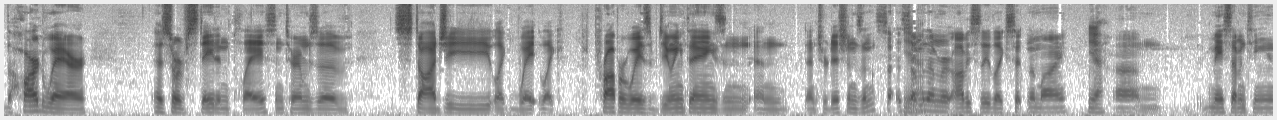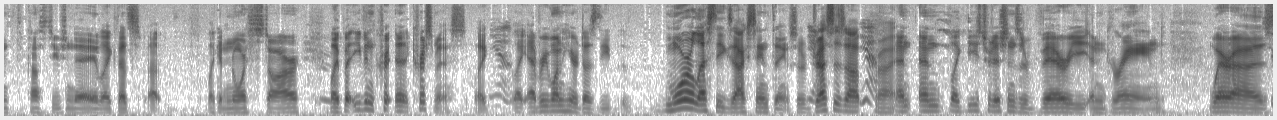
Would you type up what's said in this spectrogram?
the hardware has sort of stayed in place in terms of stodgy like weight like proper ways of doing things and and, and traditions and so, Yeah. some of them are obviously like sit in the my Yeah. um, May 17th Constitution Day like that's uh, like a North Star like but even Chri- uh, Christmas like like everyone here does the more or less the exact same thing sort of dresses up Right. and and like these traditions are very ingrained whereas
